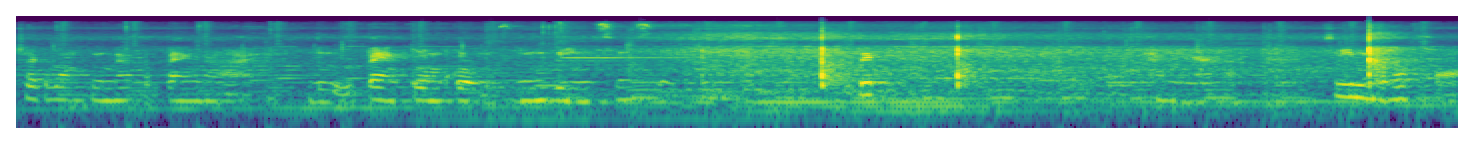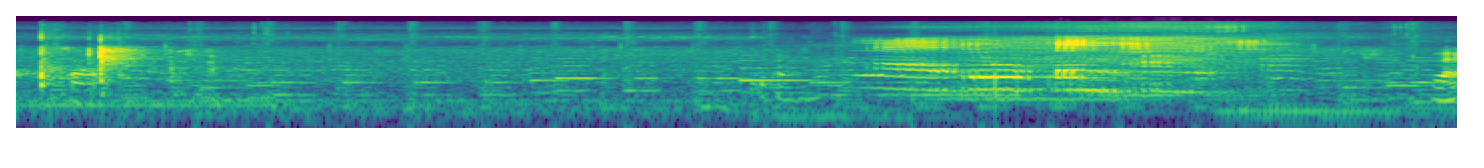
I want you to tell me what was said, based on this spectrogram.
ใช้กำลังพื้นหน้ากับแป้งได้ หรือแป้งกลมๆวิงวิงๆฟุ้งๆติ๊กทำอย่านี้ค่ะจิ้มแล้วก็ขอขอบและ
